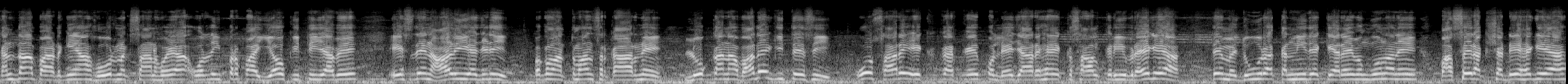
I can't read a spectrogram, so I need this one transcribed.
ਕੰਧਾਂ ਪਾਟ ਗਈਆਂ, ਹੋਰ ਨੁਕਸਾਨ ਹੋਇਆ, ਉਹਦੀ ਭਰਪਾਈ ਆ ਉਹ ਕੀਤੀ ਜਾਵੇ। ਇਸ ਦੇ ਨਾਲ ਹੀ ਆ ਜਿਹੜੀ ਭਗਵੰਤ ਮਾਨ ਸਰਕਾਰ ਨੇ ਲੋਕਾਂ ਨਾਲ ਵਾਅਦੇ ਕੀਤੇ ਸੀ, ਉਹ ਸਾਰੇ ਇੱਕ ਕਰਕੇ ਭੁੱਲੇ ਜਾ ਰਹੇ, ਇੱਕ ਸਾਲ ਕਰੀਬ ਰਹਿ ਗਿਆ। ਤੇ ਮਜ਼ਦੂਰ ਆ, ਕੰਨੀ ਦੇ ਕਿਆਰੇ ਵਾਂਗੂ ਉਹਨਾਂ ਨੇ ਪਾਸੇ ਰੱਖ ਛੱਡੇ ਹੈਗੇ ਆ।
